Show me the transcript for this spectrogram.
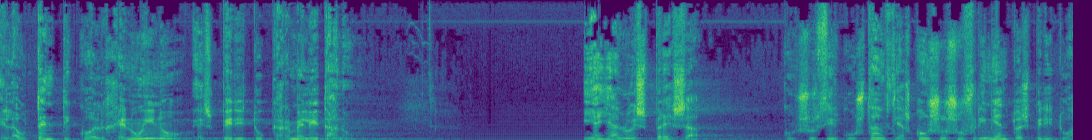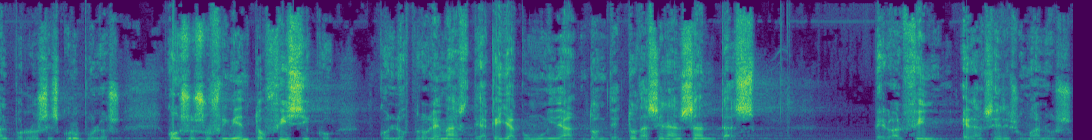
el auténtico, el genuino espíritu carmelitano. Y ella lo expresa con sus circunstancias, con su sufrimiento espiritual por los escrúpulos, con su sufrimiento físico, con los problemas de aquella comunidad donde todas eran santas, pero al fin eran seres humanos,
